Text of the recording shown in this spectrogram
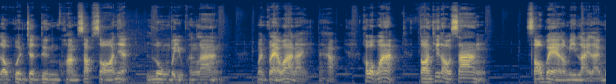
เราควรจะดึงความซับซ้อนเนี่ยลงไปอยู่ข้างล่าง มันแปลว่าอะไรนะครับ เขาบอกว่าตอนที่เราสร้าง ซอฟต์แวร์เรามีหลาย ๆ โม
